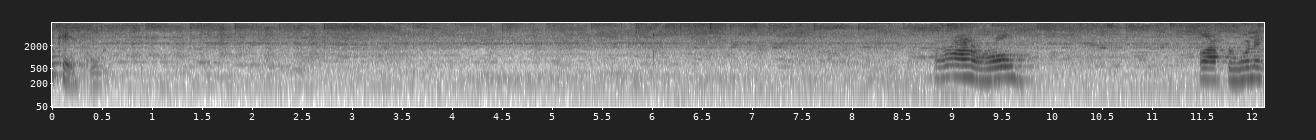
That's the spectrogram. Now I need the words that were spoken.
Okay, cool. We're on a roll. Well, after winning.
